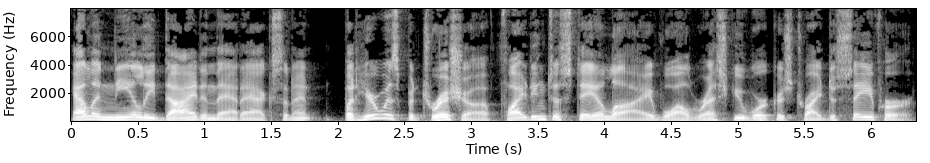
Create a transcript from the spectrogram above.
Alan Neely died in that accident, but here was Patricia fighting to stay alive while rescue workers tried to save her.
